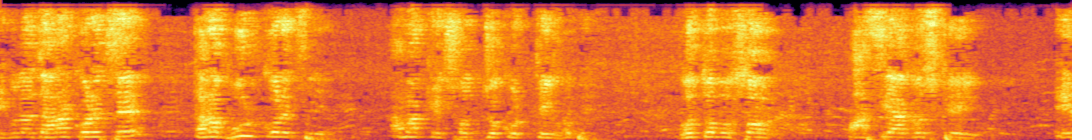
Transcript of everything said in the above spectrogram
এগুলো যারা করেছে, তারা ভুল করেছে, আমাকে সহ্য করতেই হবে। গত বছর পাঁচই আগস্টে এই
